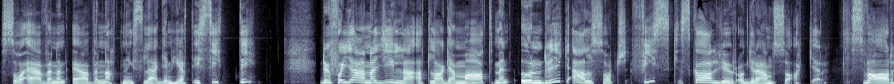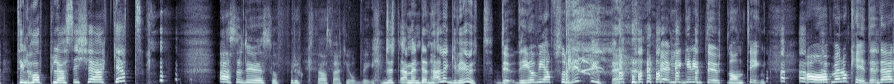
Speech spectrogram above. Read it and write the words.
Så även en övernattningslägenhet i city. Du får gärna gilla att laga mat, men undvik all sorts fisk, skaldjur och grönsaker. Svar till hopplös i köket. Alltså du är så fruktansvärt jobbig. Du, ja, men den här lägger vi ut. Du, det gör vi absolut inte. jag lägger inte ut någonting. Ja, men okej. det där,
